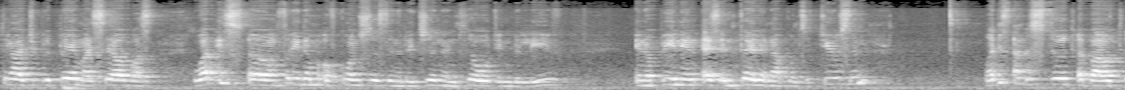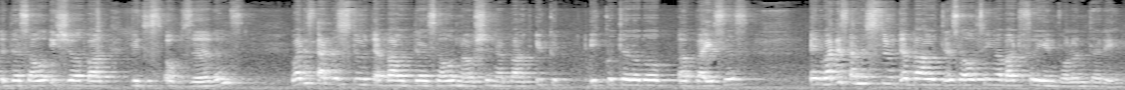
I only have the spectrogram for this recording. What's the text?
tried to prepare myself was, what is uh, freedom of conscience and religion and thought and belief and opinion as entailed in our constitution? What is understood about this whole issue about religious observance? What is understood about this whole notion about equitable uh, basis and what is understood about this whole thing about free and voluntary?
